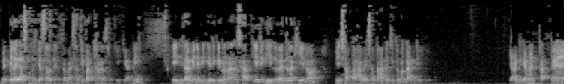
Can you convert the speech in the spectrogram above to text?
මේ පෙළගස්ම හරි ගැසලා දෙන තමයි සතිපට්ඨාන සතිය කියන්නේ. ඒ නිසා වෙන විදිහට කියනවා නම් සතියට ගිහිල්ලා වැඳලා කියනවා මේ සභාවේ සභාපතිකම ගන්නේ. යාගේ කැමැත්තක් නැහැ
